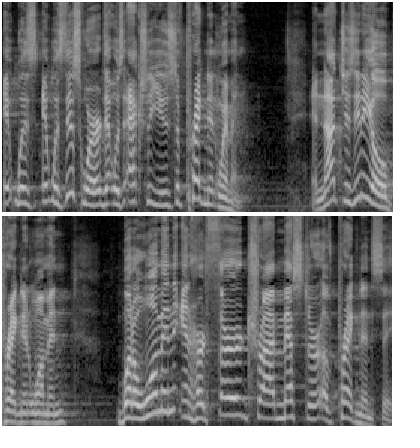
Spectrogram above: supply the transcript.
It was, it was this word that was actually used of pregnant women. And not just any old pregnant woman, but a woman in her third trimester of pregnancy.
